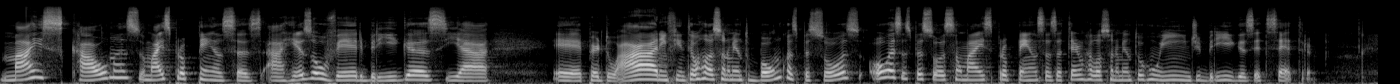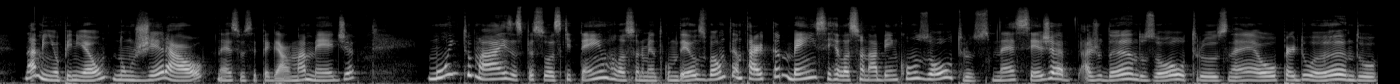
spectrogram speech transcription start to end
mais calmas, mais propensas a resolver brigas e a é, perdoar, enfim, ter um relacionamento bom com as pessoas, ou essas pessoas são mais propensas a ter um relacionamento ruim, de brigas, etc. na minha opinião, num geral, né, se você pegar uma média, muito mais as pessoas que têm um relacionamento com Deus vão tentar também se relacionar bem com os outros, né? Seja ajudando os outros, né? Ou perdoando,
